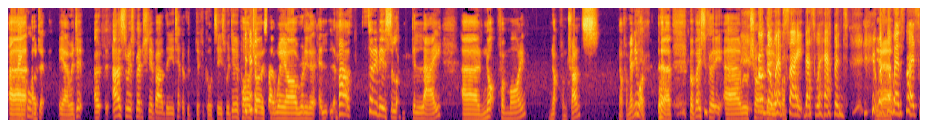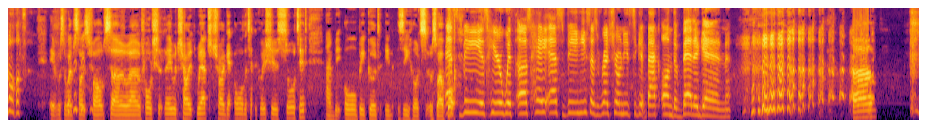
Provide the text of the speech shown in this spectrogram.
Uh, Alright, cool. I'll do- yeah, we do. Uh, as was mentioned about the technical difficulties, we do apologise that we are running about 30 minutes del- delay. Uh, not from mine, not from Trans, not from anyone. Uh, but basically, uh, we'll try From the website. That's what happened. It Yeah. was the website's fault. It was the website's fault. So uh, unfortunately, we tried. We had to try and get all the technical issues sorted and be all be good in Z Hoods as well. But SV is here with us. Hey, SV. He says Retro needs to get back on the bed again. um,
